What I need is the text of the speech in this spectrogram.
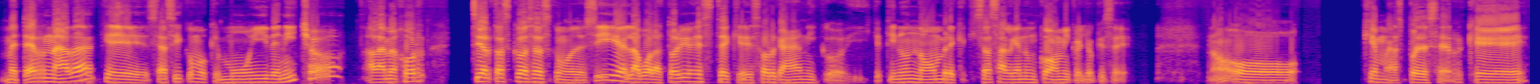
meter nada que sea así como que muy de nicho a lo mejor ciertas cosas como de sí, el laboratorio este que es orgánico y que tiene un nombre que quizás salga en un cómico, yo qué sé, ¿no? O qué más puede ser que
